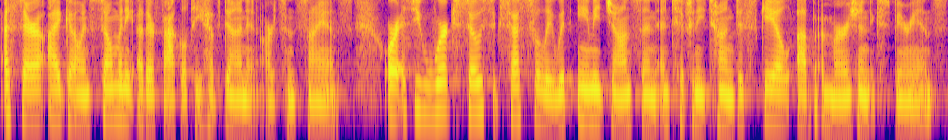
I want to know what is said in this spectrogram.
as Sarah Igo and so many other faculty have done in arts and science, or as you work so successfully with Amy Johnson and Tiffany Tung to scale up immersion experience.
